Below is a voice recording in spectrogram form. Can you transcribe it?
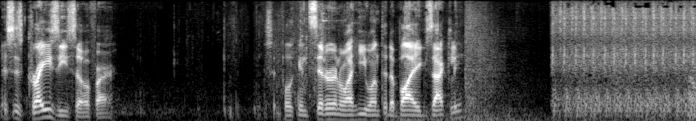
This is crazy so far. Simple considering what he wanted to buy exactly. Oh.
